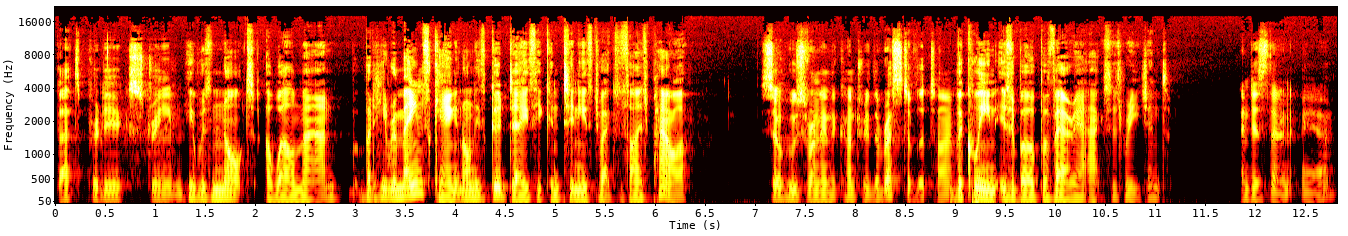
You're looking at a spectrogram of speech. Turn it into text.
That's pretty extreme. He was not a well man, but he remains king, and on his good days, he continues to exercise power. So who's running the country the rest of the time? The Queen, Isabeau of Bavaria, acts as regent. And is there an heir?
